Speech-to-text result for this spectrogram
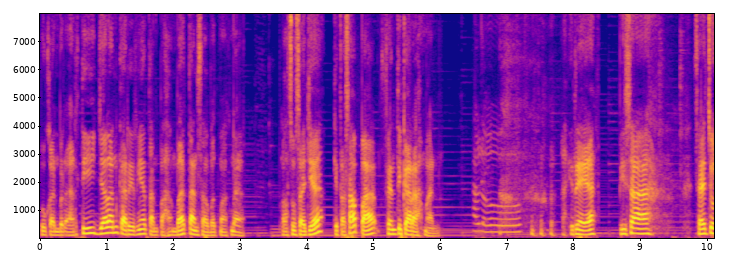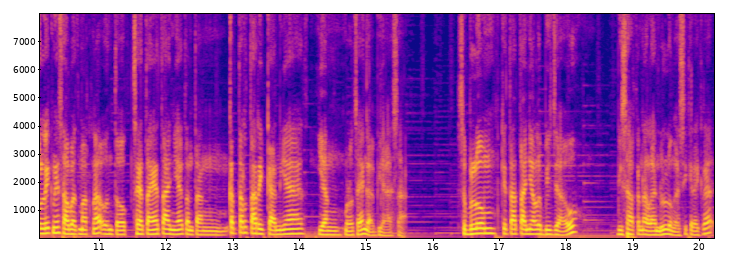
bukan berarti jalan karirnya tanpa hambatan, sahabat makna. Langsung saja kita sapa Ventika Rahman. Halo. Akhirnya ya, bisa saya culik nih sahabat makna untuk saya tanya-tanya tentang ketertarikannya yang menurut saya nggak biasa. Sebelum kita tanya lebih jauh, bisa kenalan dulu nggak sih kira-kira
